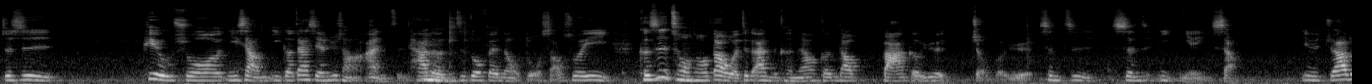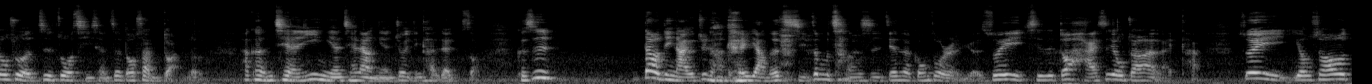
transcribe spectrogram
就是。譬如说，你想一个在实验剧场的案子，它的制作费能有多少？所以，可是从头到尾，这个案子可能要跟到八个月、九个月，甚至甚至一年以上。因为绝大多数的制作期程，这都算短了。他可能前一年、前两年就已经开始在走，可是到底哪个剧团可以养得起这么长时间的工作人员？所以其实都还是用专案来看。所以有时候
